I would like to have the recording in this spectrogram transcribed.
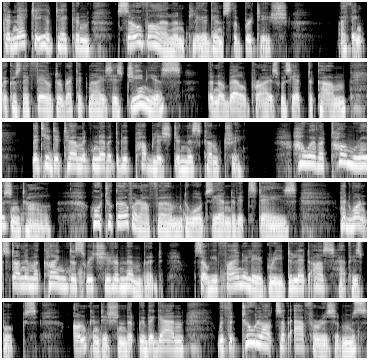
Canetti had taken so violently against the British, I think because they failed to recognize his genius, the Nobel Prize was yet to come, that he determined never to be published in this country. However, Tom Rosenthal, who took over our firm towards the end of its days, had once done him a kindness which he remembered, so he finally agreed to let us have his books, on condition that we began with the two lots of aphorisms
